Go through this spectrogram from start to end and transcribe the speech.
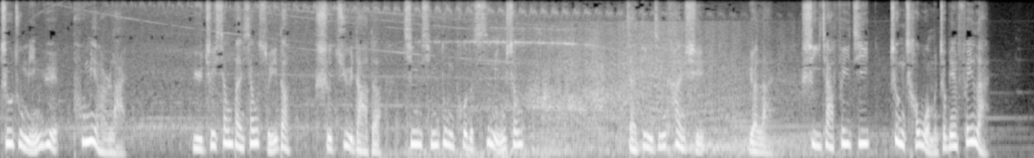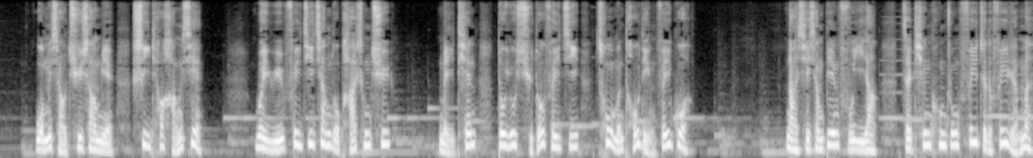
遮住明月扑面而来，与之相伴相随的是巨大的惊心动魄的嘶鸣声。在定睛看时，原来是一架飞机正朝我们这边飞来。我们小区上面是一条航线，位于飞机降落爬升区。每天都有许多飞机从我们头顶飞过。那些像蝙蝠一样在天空中飞着的飞人们，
